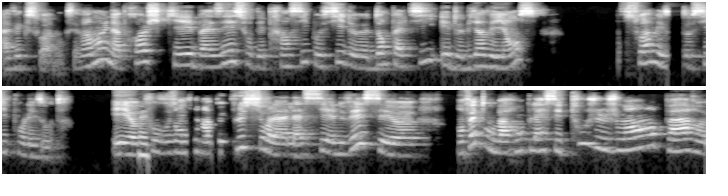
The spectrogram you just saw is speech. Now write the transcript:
avec soi. Donc c'est vraiment une approche qui est basée sur des principes aussi d'empathie et de bienveillance soi, mais aussi pour les autres. Et euh, pour vous en dire un peu plus sur la, la CNV, c'est en fait on va remplacer tout jugement par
